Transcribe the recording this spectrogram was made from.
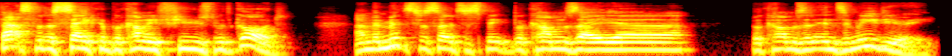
That's for the sake of becoming fused with God. And the mitzvah, so to speak, becomes a uh, becomes an intermediary.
